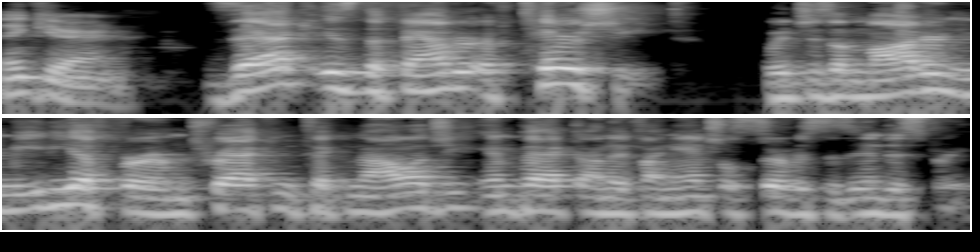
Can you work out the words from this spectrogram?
Thank you, Aaron. Zack is the founder of Tearsheet, which is a modern media firm tracking technology impact on the financial services industry.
